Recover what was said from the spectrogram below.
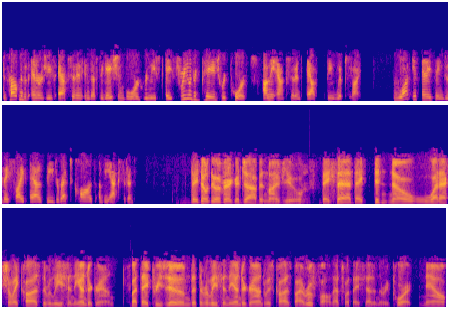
Department of Energy's Accident Investigation Board released a 300 page report on the accident at the WIPP site. what, if anything, do they cite as the direct cause of the accident? They don't do a very good job, in my view. They said they didn't know what actually caused the release in the underground, but they presumed that the release in the underground was caused by a roof fall. That's what they said in the report. Now,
